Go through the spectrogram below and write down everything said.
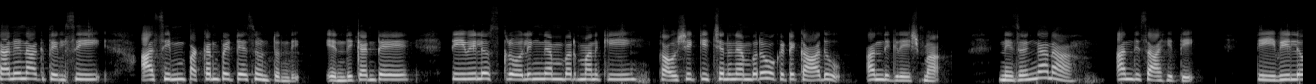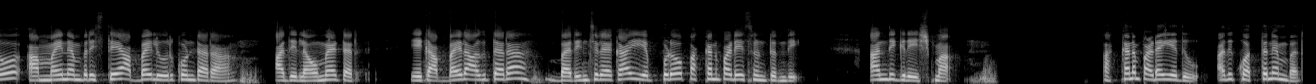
కానీ నాకు తెలిసి ఆ సిమ్ పక్కన పెట్టేసి ఉంటుంది. ఎందుకంటే టీవీలో స్క్రోలింగ్ నెంబర్ మనకి కౌశిక్ ఇచ్చిన నెంబరు ఒకటి కాదు అంది గ్రీష్మ. నిజంగానా? అంది సాహితి. టీవీలో అమ్మాయి నెంబర్ ఇస్తే అబ్బాయిలు ఊరుకుంటారా? అది లవ్ మ్యాటర్. ఇక అబ్బాయిలు ఆగుతారా? భరించలేక ఎప్పుడో పక్కన పడేసి ఉంటుంది అంది గ్రీష్మ. పక్కన పడేయదు అది కొత్త నెంబర్.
